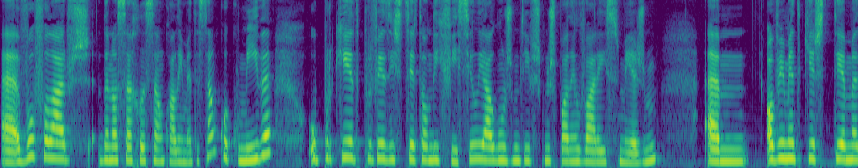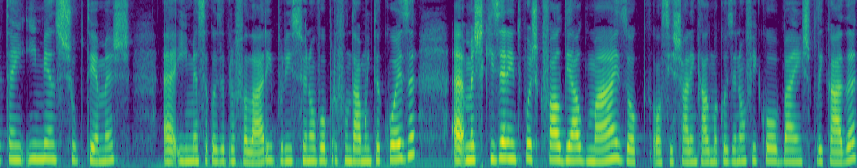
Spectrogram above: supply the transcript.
Uh, vou falar-vos da nossa relação com a alimentação, com a comida, o porquê de por vezes isto ser tão difícil e alguns motivos que nos podem levar a isso mesmo. Um, obviamente que este tema tem imensos subtemas uh, e imensa coisa para falar e por isso eu não vou aprofundar muita coisa, uh, mas se quiserem depois que fale de algo mais ou, ou se acharem que alguma coisa não ficou bem explicada,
